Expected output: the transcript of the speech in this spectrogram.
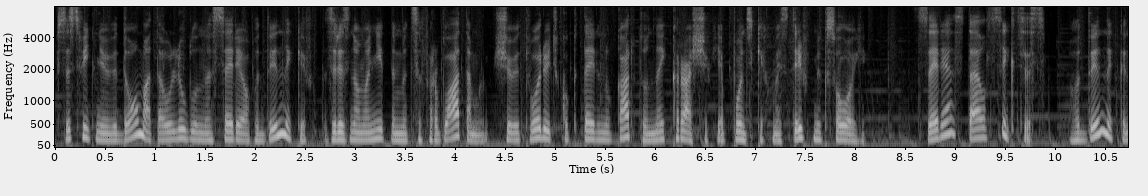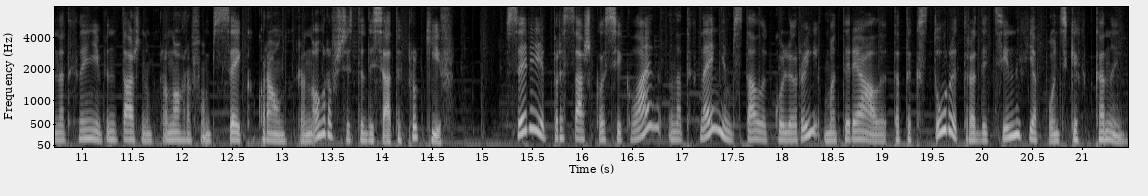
Всесвітньо відома та улюблена серія годинників з різноманітними циферблатами, що відтворюють коктейльну карту найкращих японських майстрів міксології. Серія Style Sixties – годинники, натхнені вінтажним хронографом Seiko Crown хронограф 60-х років. В серії Presage Classic Line натхненням стали кольори, матеріали та текстури традиційних японських тканин.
